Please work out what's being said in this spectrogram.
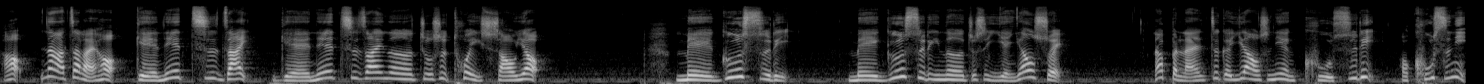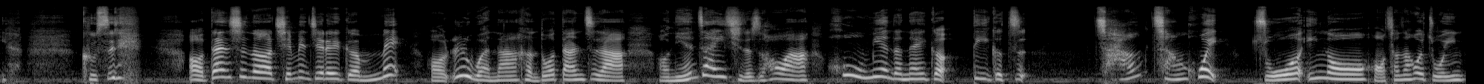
好，那再来哈，给你吃在。给你吃在呢，就是退烧药。美古斯里，美古斯里呢，就是眼药水。那本来这个药是念苦斯利哦，苦死你，苦斯利哦。但是呢，前面接了一个美哦，日文啊，很多单字啊哦，粘在一起的时候啊，后面的那个第一个字常常会浊音哦，哦，常常会浊音。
